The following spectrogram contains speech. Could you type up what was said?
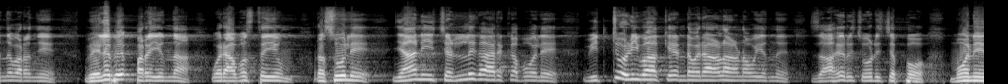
എന്ന് പറഞ്ഞ് വില പറയുന്ന ഒരവസ്ഥയും റസൂലെ ഞാൻ ഈ ചെള്ളുകാരക്ക പോലെ വിറ്റൊഴിവാക്കേണ്ട ഒരാളാണോ എന്ന് സാഹിർ ചോദിച്ചപ്പോൾ മോനെ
